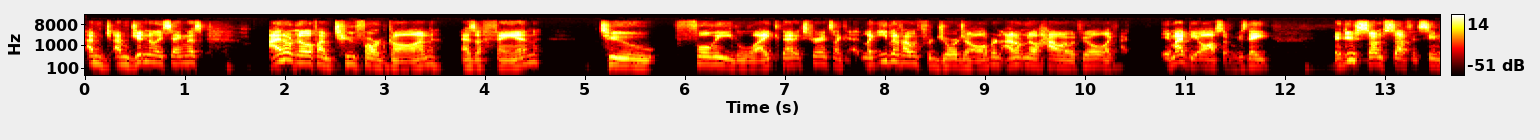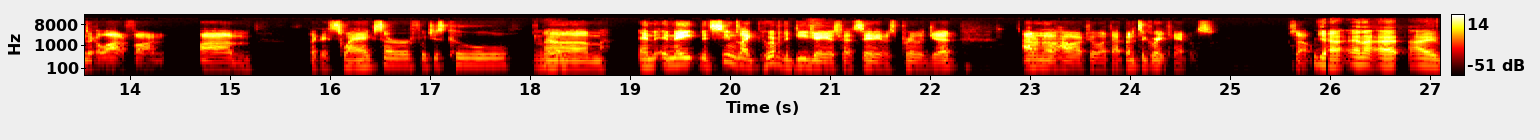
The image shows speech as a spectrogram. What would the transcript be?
I'm I'm genuinely saying this. I don't know if I'm too far gone as a fan to fully like that experience. Like like even if I went for Georgia Auburn, I don't know how I would feel. Like it might be awesome because they they do some stuff that seems like a lot of fun. Um, like they swag surf, which is cool. Um, and and they it seems like whoever the DJ is for that stadium is pretty legit. I don't know how I feel about that, but it's a great campus. So yeah, and I, I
